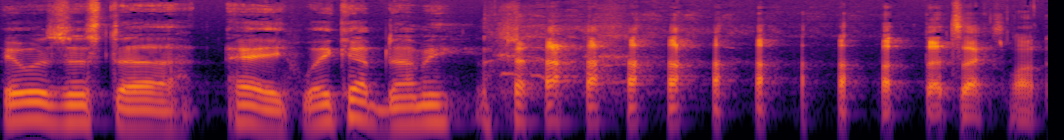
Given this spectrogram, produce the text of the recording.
it was just uh, hey, wake up, dummy. That's excellent.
